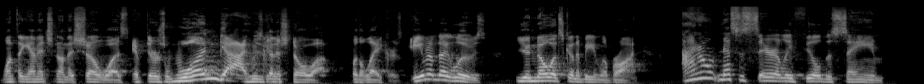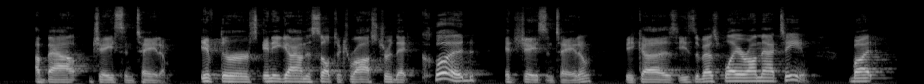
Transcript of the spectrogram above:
one thing I mentioned on the show was if there's one guy who's going to show up for the Lakers, even if they lose, you know it's going to be LeBron. I don't necessarily feel the same about Jayson Tatum. If there's any guy on the Celtics roster that could, it's Jayson Tatum because he's the best player on that team. But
